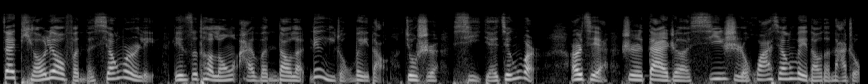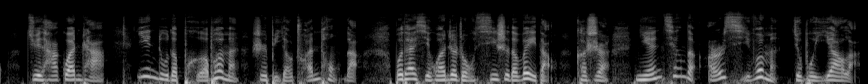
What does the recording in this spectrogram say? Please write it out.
在调料粉的香味里，林斯特龙还闻到了另一种味道，就是洗洁精味儿，而且是带着西式花香味道的那种。据他观察，印度的婆婆们是比较传统的，不太喜欢这种西式的味道。可是年轻的儿媳妇们就不一样了，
